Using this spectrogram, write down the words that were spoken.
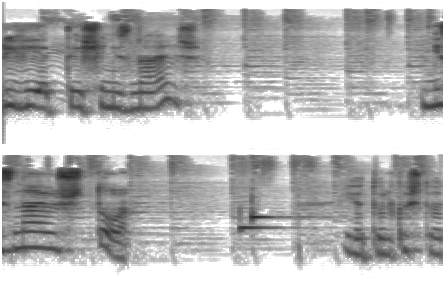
Привет, ты еще не знаешь? Не знаю что. Я только что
